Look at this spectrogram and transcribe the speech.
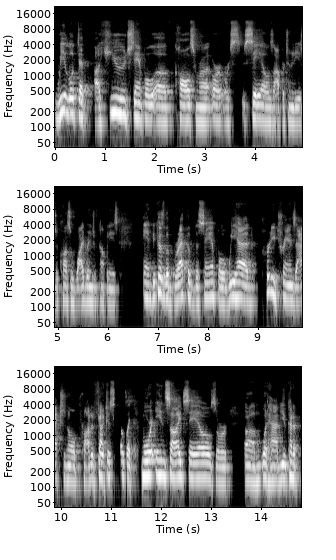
we looked at a huge sample of calls from a, or, or sales opportunities across a wide range of companies. And because of the breadth of the sample, we had pretty transactional product focused sales, like more inside sales or um, what have you, kind of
